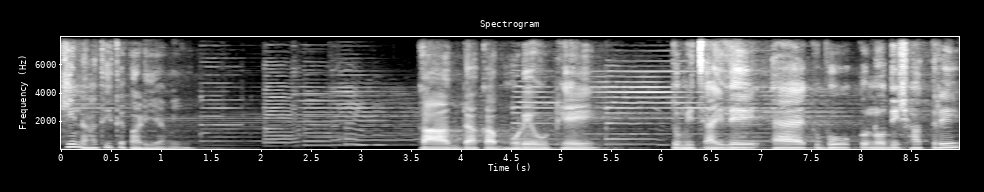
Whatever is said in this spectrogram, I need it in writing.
কি না দিতে পারি আমি? কাক ডাকা ভোরে উঠে তুমি চাইলে এক বুক নদী সাঁতরে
